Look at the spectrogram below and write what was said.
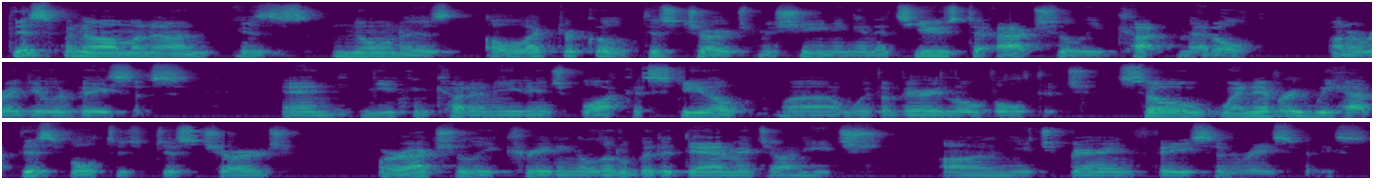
This phenomenon is known as electrical discharge machining and it's used to actually cut metal on a regular basis. And you can cut an 8 inch block of steel uh, with a very low voltage. So whenever we have this voltage discharge, we're actually creating a little bit of damage on each, on each bearing face and race face.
